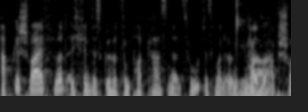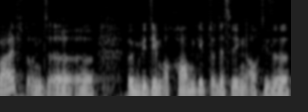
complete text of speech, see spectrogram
abgeschweift wird. Also ich finde, das gehört zum Podcasten dazu, dass man irgendwie Klar. mal so abschweift und äh, äh, irgendwie dem auch Raum gibt und deswegen auch diese,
